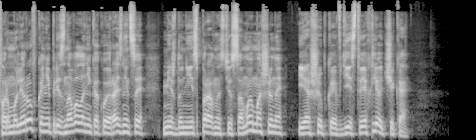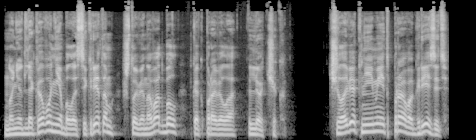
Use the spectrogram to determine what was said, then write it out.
Формулировка не признавала никакой разницы между неисправностью самой машины и ошибкой в действиях летчика. Но ни для кого не было секретом, что виноват был, как правило, летчик. Человек не имеет права грезить,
